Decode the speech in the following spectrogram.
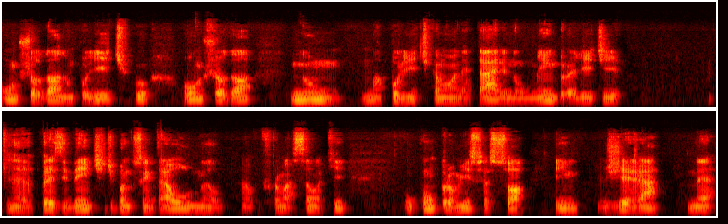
um xodó num político, ou um xodó numa política monetária, num membro ali de é, presidente de Banco Central ou não. A informação aqui, o compromisso é só em gerar né,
